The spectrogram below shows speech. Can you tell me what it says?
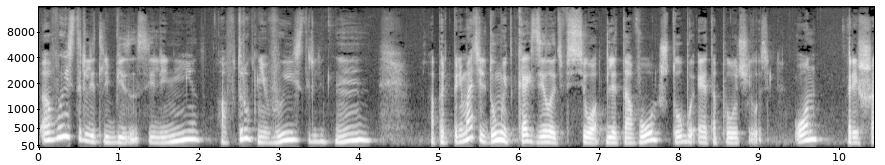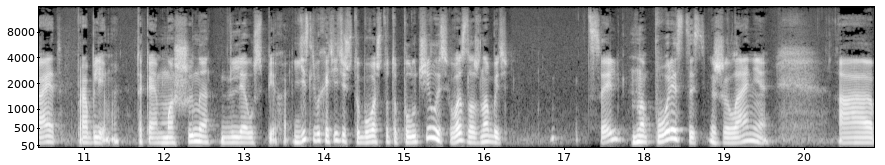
«а выстрелит ли бизнес или нет?», «а вдруг не выстрелит?». А предприниматель думает, как сделать все для того, чтобы это получилось. Он решает проблемы такая машина для успеха. Если вы хотите, чтобы у вас что-то получилось, у вас должна быть цель, напористость, желание. А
